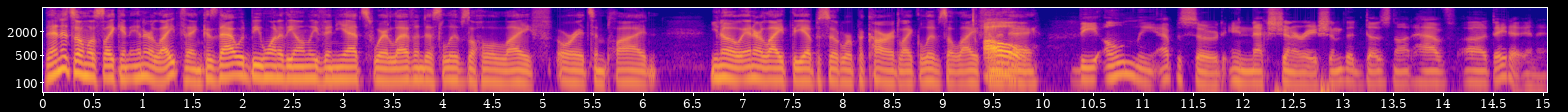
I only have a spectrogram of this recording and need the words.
Then it's almost like an inner light thing, because that would be one of the only vignettes where Levendis lives a whole life, or it's implied. You know, Inner Light, the episode where Picard like lives a life in Oh. a day. The only episode in Next Generation that does not have uh, data in it.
